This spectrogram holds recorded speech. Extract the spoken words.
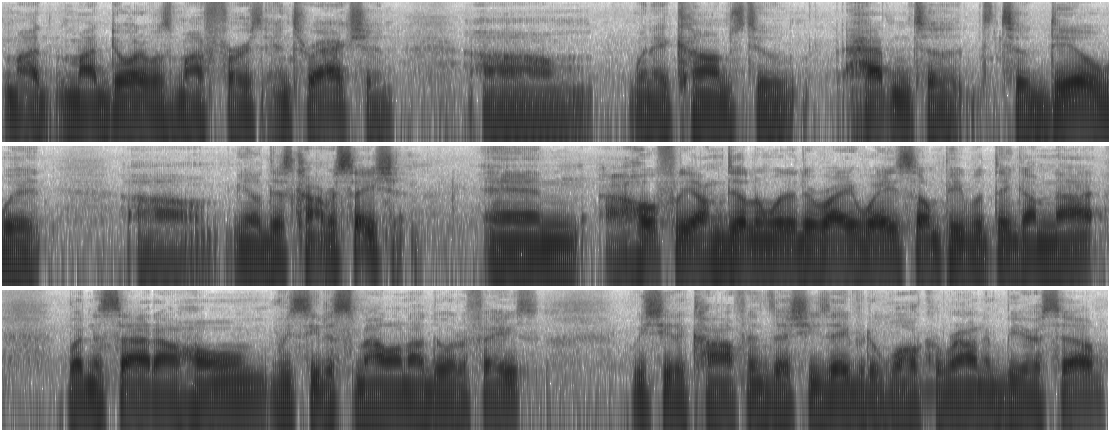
My my daughter was my first interaction um, when it comes to having to to deal with um, you know this conversation. And uh, hopefully I'm dealing with it the right way. Some people think I'm not, but inside our home, we see the smile on our daughter's face. We see the confidence that she's able to walk around and be herself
